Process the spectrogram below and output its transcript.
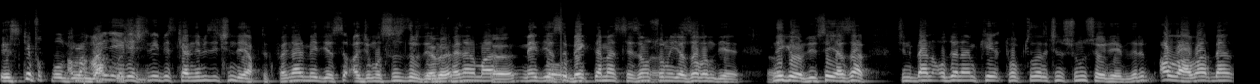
Eski futbolcuların Ama aynı yaklaşımı. eleştiriyi biz kendimiz için de yaptık. Fener medyası acımasızdır dedik. Evet, Fener evet, medyası doğru. beklemez sezon Evet. sonu yazalım diye. Ne Evet. gördüyse yazar. Şimdi ben o dönemki topçular için şunu söyleyebilirim. Allah var ben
